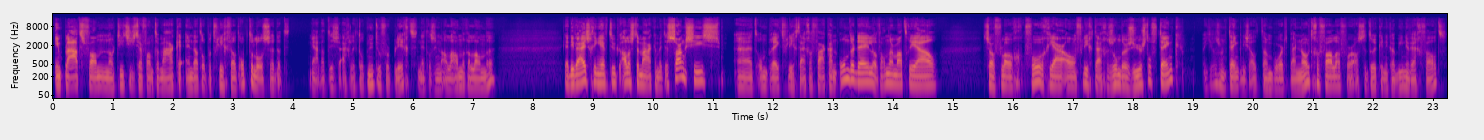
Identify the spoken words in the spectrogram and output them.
In plaats van notities daarvan te maken en dat op het vliegveld op te lossen. Dat ja, dat is eigenlijk tot nu toe verplicht, net als in alle andere landen. Ja, die wijziging heeft natuurlijk alles te maken met de sancties. Uh, het ontbreekt vliegtuigen vaak aan onderdelen of ander materiaal. Zo vloog vorig jaar al een vliegtuig zonder zuurstoftank. Weet je wel, zo'n tank die is altijd aan boord bij noodgevallen voor als de druk in de cabine wegvalt.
